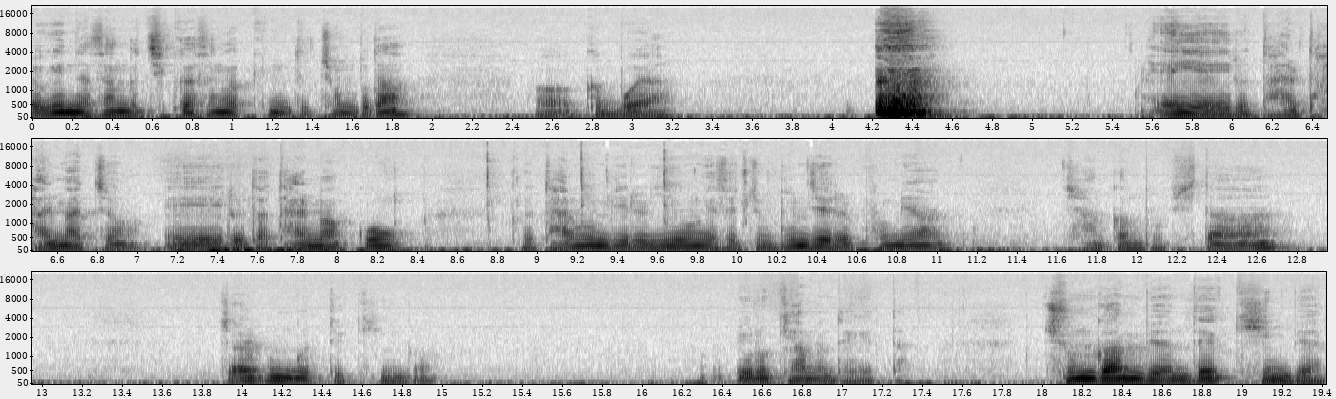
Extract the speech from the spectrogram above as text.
여기 있는 삼각 직각 삼각형도 전부 다 어 그 뭐야 AA로 다 닮았죠. AA로 다 닮았고 그 닮은 비를 이용해서 좀 문제를 풀면 잠깐 봅시다. 짧은 것도 긴 거. 이렇게 하면 되겠다. 중간변 대 긴변.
